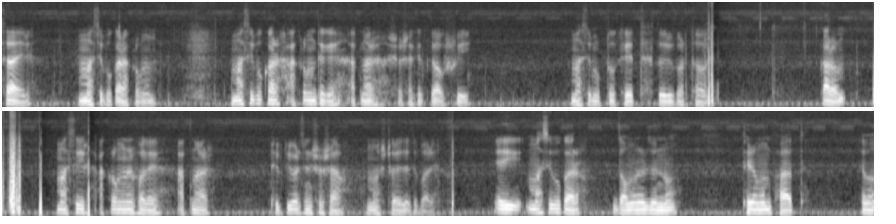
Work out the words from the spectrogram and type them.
চার মাছি পোকার আক্রমণ। মাছি পোকার আক্রমণ থেকে আপনার শসা ক্ষেতকে অবশ্যই মাছিমুক্ত ক্ষেত তৈরি করতে হবে। কারণ মাছির আক্রমণের ফলে আপনার ফিফটি পার্সেন্ট শসা নষ্ট হয়ে যেতে পারে। এই মাছি পোকার দমনের জন্য ফেরোমন ফাঁদ এবং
